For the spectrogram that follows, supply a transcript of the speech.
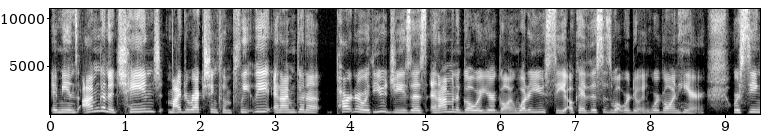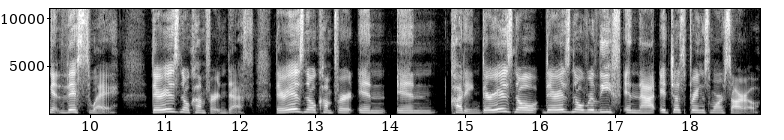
It means I'm going to change my direction completely and I'm going to partner with you Jesus and I'm going to go where you're going. What do you see? Okay this is what we're doing. We're going here. We're seeing it this way. There is no comfort in death. There is no comfort in in cutting. There is no there is no relief in that. It just brings more sorrow.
